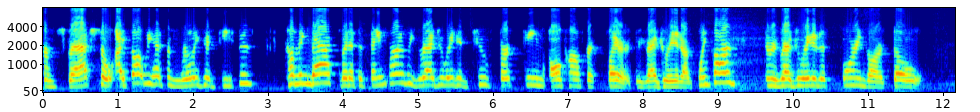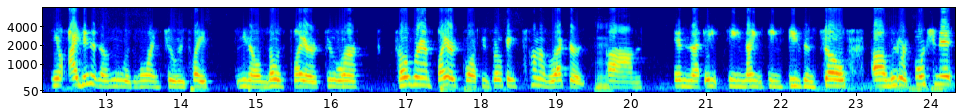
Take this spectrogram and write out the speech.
from scratch. So I thought we had some really good pieces coming back, but at the same time, we graduated two first team all conference players. We graduated our point guard and we graduated a scoring guard. So, you know, I didn't know who was going to replace, you know, those players who were program players for us. We broke a ton of records mm. um, in the 18 19 season. So um, we were fortunate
